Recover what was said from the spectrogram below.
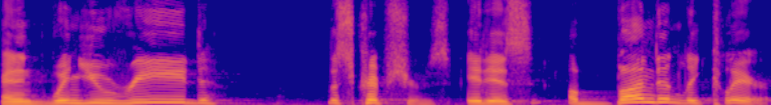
And when you read the scriptures, it is abundantly clear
